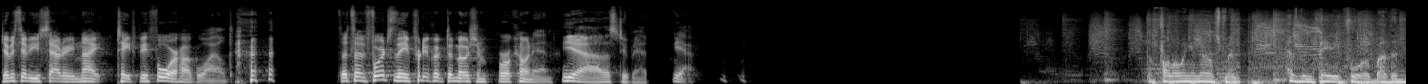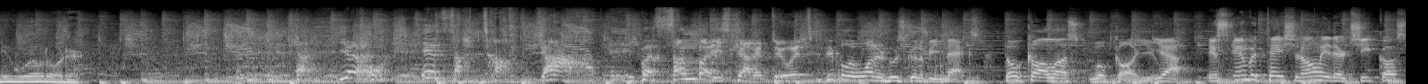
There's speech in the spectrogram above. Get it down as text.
WCW Saturday Night, taped before Hog Wild. so it's unfortunately a pretty quick demotion for Konnan. yeah that's too bad Yeah. The following announcement has been paid for by the New World Order. You know, it's a tough job, but somebody's got to do it. People are wondering who's going to be next. Don't call us, we'll call you. Yeah, it's invitation only there, chicos.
